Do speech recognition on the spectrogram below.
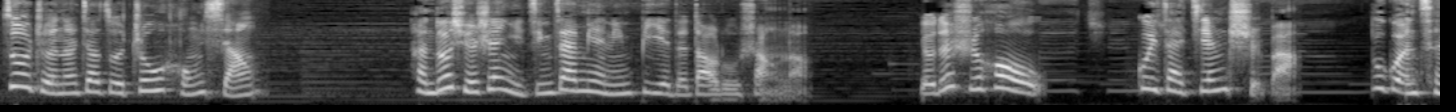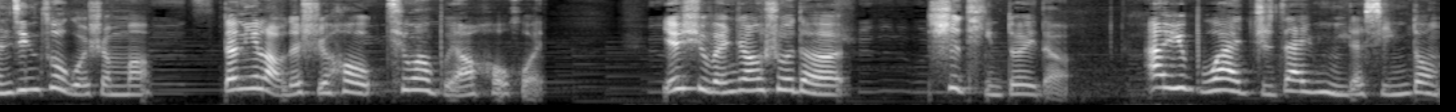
作者呢叫做周鸿祥。很多学生已经在面临毕业的道路上了，有的时候，贵在坚持吧。不管曾经做过什么，等你老的时候，千万不要后悔。也许文章说的是挺对的，爱与不爱只在于你的行动，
